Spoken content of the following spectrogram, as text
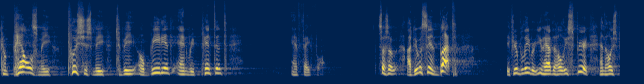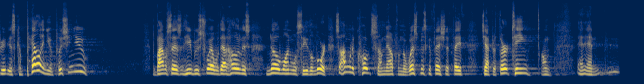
compels me, pushes me to be obedient and repentant and faithful. So, so I do a sin, but if you're a believer, you have the Holy Spirit, and the Holy Spirit is compelling you and pushing you. The Bible says in Hebrews 12, without holiness, no one will see the Lord. So I'm going to quote some now from the Westminster Confession of Faith, chapter 13, on, and, and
